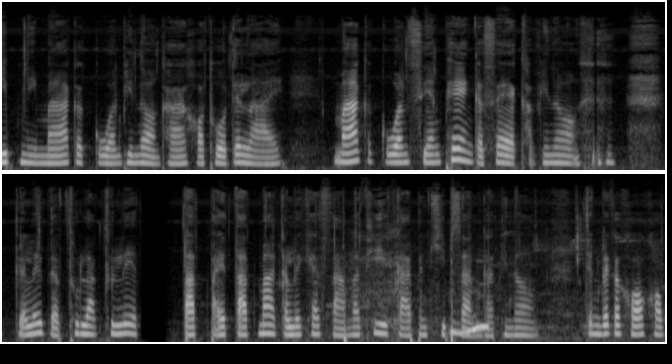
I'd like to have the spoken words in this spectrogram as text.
คลิปนี้ม้ากะกวนพี่น้องคะขอโทษได้หลาย ม้ากะกวนเสียงเพลงกะแทรกค่ะพี่น้อง ก็เลยแบบทุลักทุเลตัดไปตัดมากกันเลยแค่สามนาทีกลายเป็นคลิปสั้นค่ะพี่น้อง จึงได้ก็ขอขอบ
